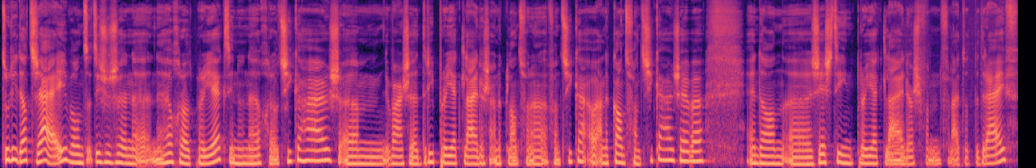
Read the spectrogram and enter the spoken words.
toen hij dat zei, want het is dus een, een heel groot project in een heel groot ziekenhuis, um, waar ze drie projectleiders aan de, klant van, uh, van het ziekenhuis, aan de kant van het ziekenhuis hebben. En dan uh, 16 projectleiders van, vanuit dat bedrijf.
